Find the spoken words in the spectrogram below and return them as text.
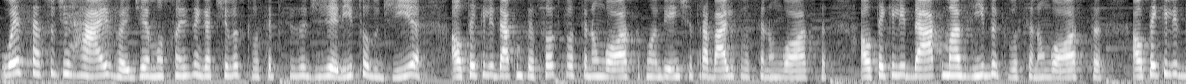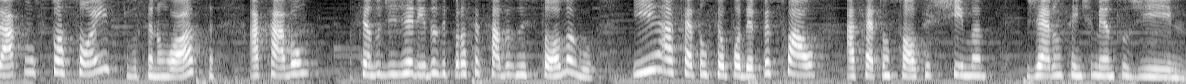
o excesso de raiva e de emoções negativas que você precisa digerir todo dia, ao ter que lidar com pessoas que você não gosta, com um ambiente de trabalho que você não gosta, ao ter que lidar com uma vida que você não gosta, ao ter que lidar com situações que você não gosta, acabam sendo digeridas e processadas no estômago e afetam seu poder pessoal, afetam sua autoestima, geram sentimentos de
